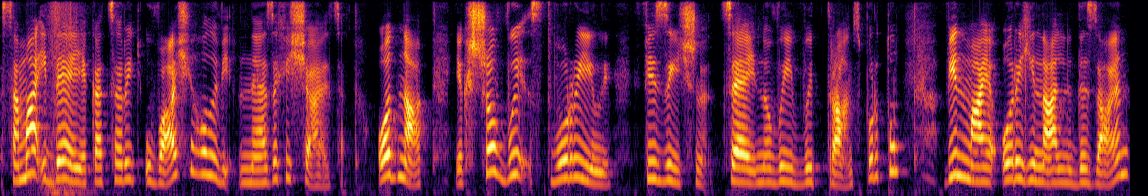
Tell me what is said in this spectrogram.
сама ідея, яка царить у вашій голові, не захищається. Однак, якщо ви створили фізично цей новий вид транспорту, він має оригінальний дизайн,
